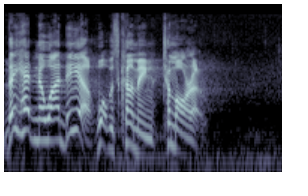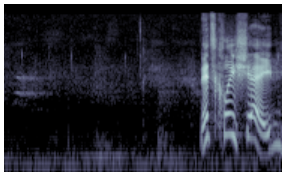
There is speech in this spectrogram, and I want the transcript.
They had no idea what was coming tomorrow. It's cliched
